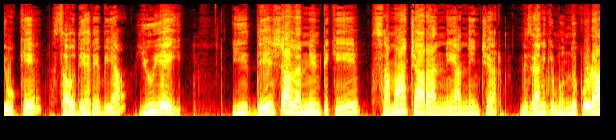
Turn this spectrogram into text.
UK Saudi Arabia UAE ఈ దేశాలన్నింటికి సమాచారాన్ని అందించారు. నిజానికి ముందు కూడా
